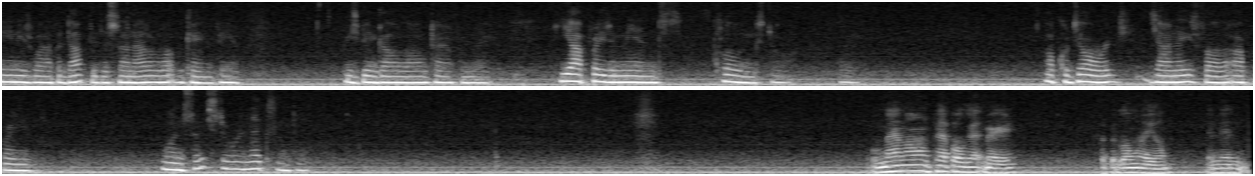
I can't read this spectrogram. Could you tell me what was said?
He and his wife adopted a son. I don't know what became of him. He's been gone a long time from there. He operated a men's clothing store. Uncle George, John A's father, operated one such store in Lexington. Well, Mama and Papa got married up at Lone Elm, and then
